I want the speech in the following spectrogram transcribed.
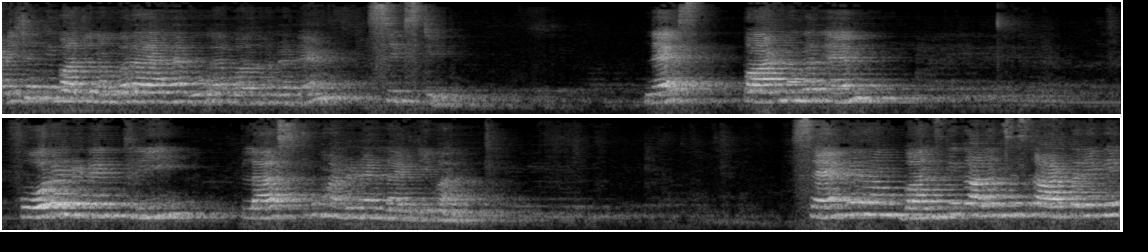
एडिशन के बाद जो नंबर आया है, वो है one hundred and sixty next part number M four hundred and three plus two hundred and ninety one. Same में हम वंस के कॉलम से स्टार्ट करेंगे।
